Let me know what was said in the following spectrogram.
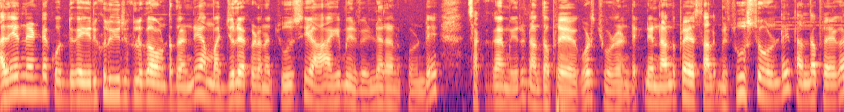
అదేంటంటే కొద్దిగా ఇరుకులు ఇరుకులుగా ఉంటుందండి. ఆ మధ్యలో ఎక్కడైనా చూసి ఆగి మీరు వెళ్ళారనుకోండి చక్కగా మీరు నంద ప్రయోగం కూడా చూడండి. నేను నంద ప్రయోగ స్థలం మీరు చూస్తూ ఉండి నంద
